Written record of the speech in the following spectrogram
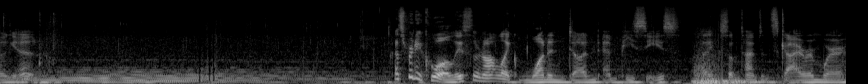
again. That's pretty cool. At least they're not like one and done NPCs. Like sometimes in Skyrim where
